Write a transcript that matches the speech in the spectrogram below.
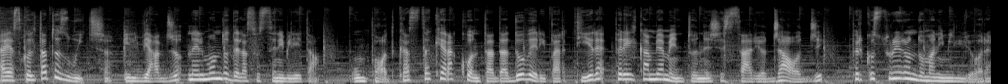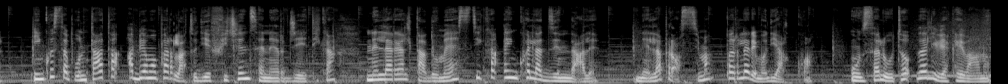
Hai ascoltato Switch, il viaggio nel mondo della sostenibilità, un podcast che racconta da dove ripartire per il cambiamento necessario già oggi per costruire un domani migliore. In questa puntata abbiamo parlato di efficienza energetica nella realtà domestica e in quella aziendale. Nella prossima parleremo di acqua. Un saluto da Livia Caivano.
